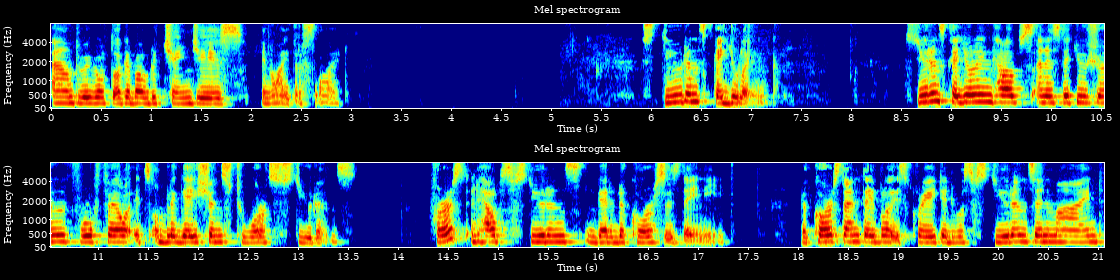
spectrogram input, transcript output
and we will talk about the changes in a later slide. Student scheduling. Student scheduling helps an institution fulfill its obligations towards students. First, it helps students get the courses they need. The course timetable is created with students in mind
